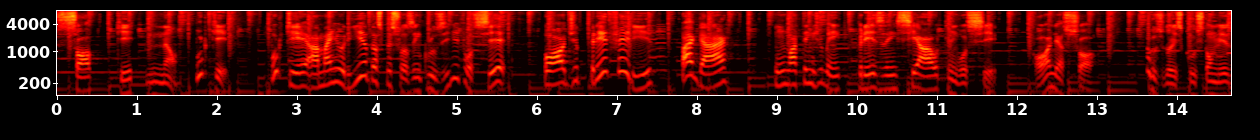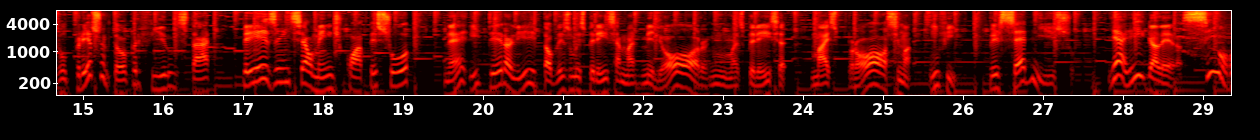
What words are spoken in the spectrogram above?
Só que não. Por quê? Porque a maioria das pessoas, inclusive você, pode preferir pagar um atendimento presencial com você. Olha só, os dois custam o mesmo preço, então eu prefiro estar presencialmente com a pessoa, né? E ter ali talvez uma experiência mais melhor, uma experiência mais próxima, enfim, percebe isso. E aí, galera, se o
